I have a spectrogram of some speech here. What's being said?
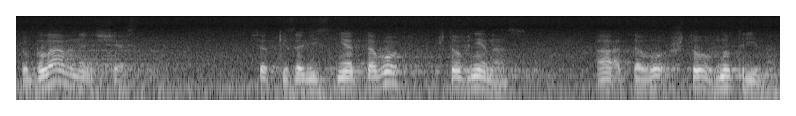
что главное счастье все-таки зависит не от того, что вне нас, а от того, что внутри нас.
